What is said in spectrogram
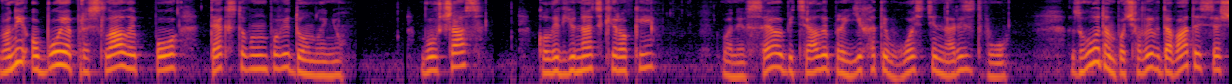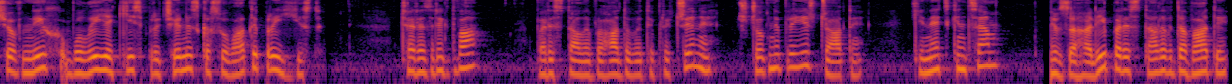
Вони обоє прислали по текстовому повідомленню. Був час, коли в юнацькі роки вони все обіцяли приїхати в гості на Різдво. Згодом почали вдаватися, що в них були якісь причини скасувати приїзд. Через рік-два перестали вигадувати причини, щоб не приїжджати. Кінець кінцем вони взагалі перестали вдавати,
